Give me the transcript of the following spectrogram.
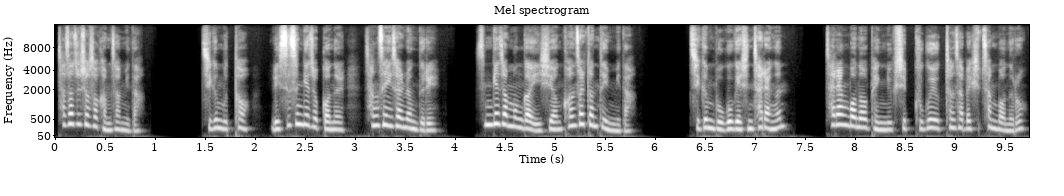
찾아주셔서 감사합니다. 지금부터 리스 승계 조건을 상세히 설명드릴 승계 전문가 이시연 컨설턴트입니다. 지금 보고 계신 차량은 차량 번호 169-9113번으로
